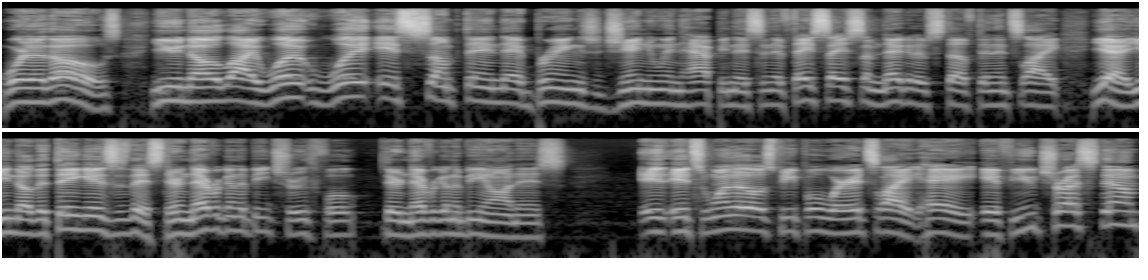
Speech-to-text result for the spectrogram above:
what are those? You know, like what what is something that brings genuine happiness? And if they say some negative stuff, then it's like yeah, you know, the thing is, is this they're never to be truthful, they're never to be honest it, it's one of those people where it's like, hey, if you trust them,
